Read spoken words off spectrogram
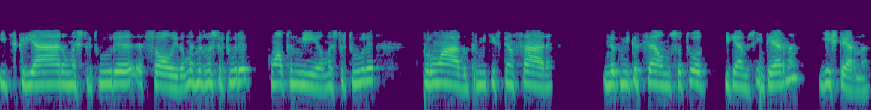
e de se criar uma estrutura sólida, mas uma estrutura com autonomia, uma estrutura por um lado, permitisse pensar na comunicação no seu todo, digamos, interna e externa.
